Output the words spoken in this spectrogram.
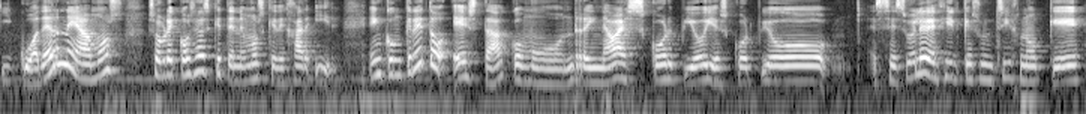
y cuaderneamos sobre cosas que tenemos que dejar ir. En concreto esta, como reinaba Escorpio, y Escorpio se suele decir que es un signo que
